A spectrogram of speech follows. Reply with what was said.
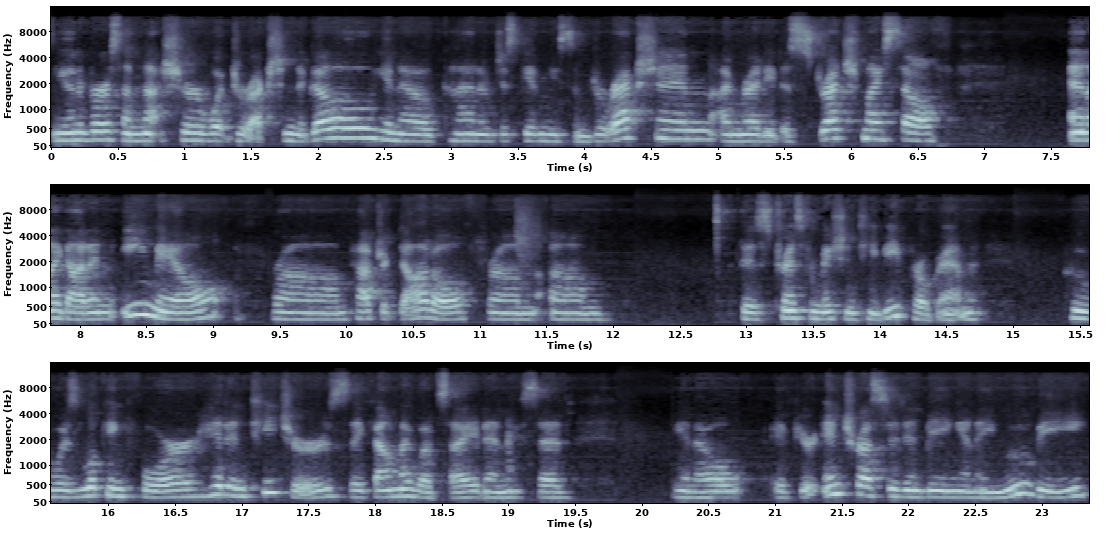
the universe, I'm not sure what direction to go, you know, kind of just give me some direction. I'm ready to stretch myself. And I got an email from Patrick Doddle from um, this Transformation TV program who was looking for hidden teachers. They found my website and he said, you know, if you're interested in being in a movie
